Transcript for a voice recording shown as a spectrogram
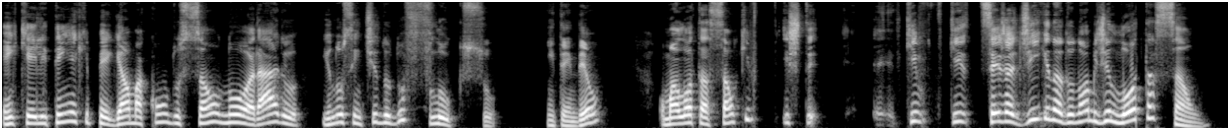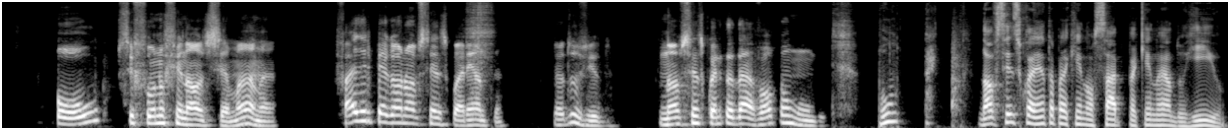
em que ele tenha que pegar uma condução no horário e no sentido do fluxo, entendeu? Uma lotação que, este, que, que seja digna do nome de lotação. Ou, se for no final de semana, faz ele pegar o 940. Eu duvido. 940 dá a volta ao mundo. Puta. 940, para quem não sabe, para quem não é do Rio,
